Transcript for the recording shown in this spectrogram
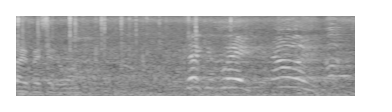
Sorry if I said it wrong. Second place, Alan.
